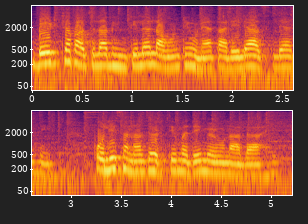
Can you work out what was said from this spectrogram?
बेडच्या बाजूला भिंतीला लावून ठेवण्यात आलेल्या असल्याने पोलिसांना झडतीमध्ये मिळून आलं आहे.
